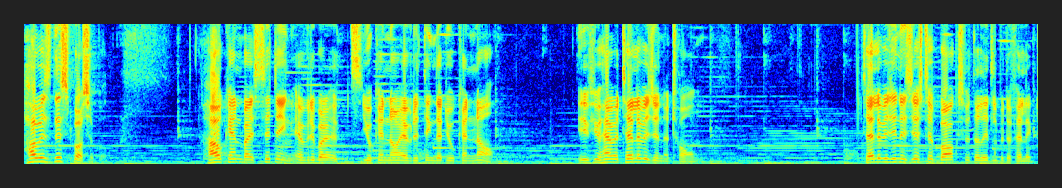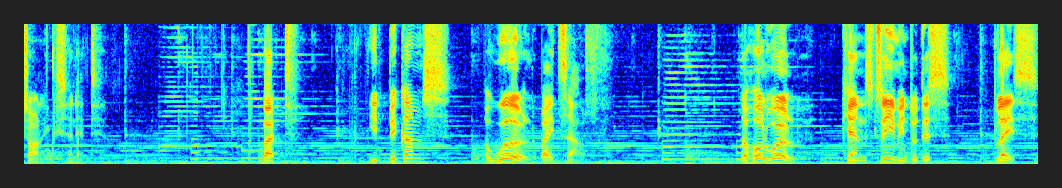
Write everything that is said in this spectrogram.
How is this possible? How can by sitting everybody… you can know everything that you can know? If you have a television at home, television is just a box with a little bit of electronics in it. But it becomes a world by itself. The whole world can stream into this place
